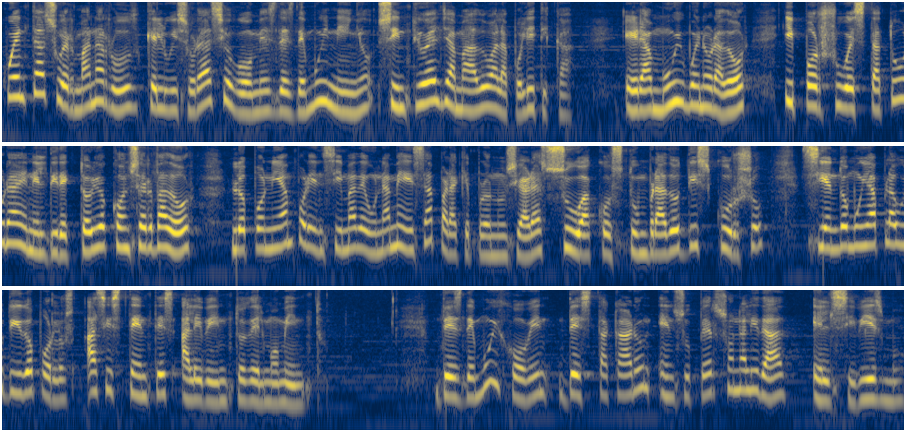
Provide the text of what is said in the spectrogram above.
Cuenta su hermana Ruth que Luis Horacio Gómez desde muy niño sintió el llamado a la política. Era muy buen orador y por su estatura en el directorio conservador lo ponían por encima de una mesa para que pronunciara su acostumbrado discurso, siendo muy aplaudido por los asistentes al evento del momento. Desde muy joven destacaron en su personalidad el civismo,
